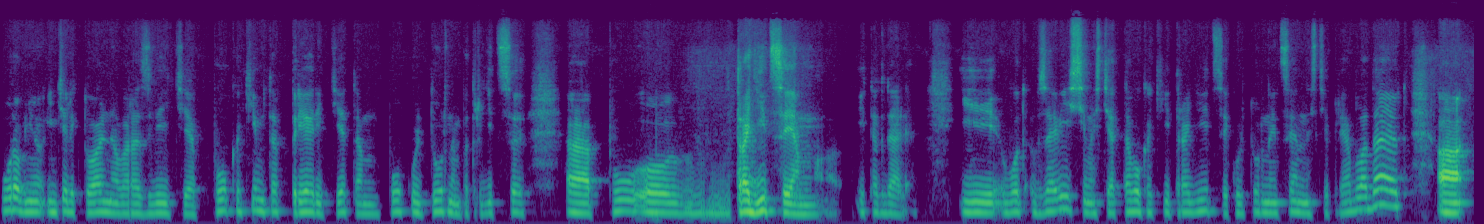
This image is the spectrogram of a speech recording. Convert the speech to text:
уровню интеллектуального развития, по каким-то приоритетам, по культурным, по, традиции, э, по традициям и так далее. И вот в зависимости от того, какие традиции, культурные ценности преобладают, а,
